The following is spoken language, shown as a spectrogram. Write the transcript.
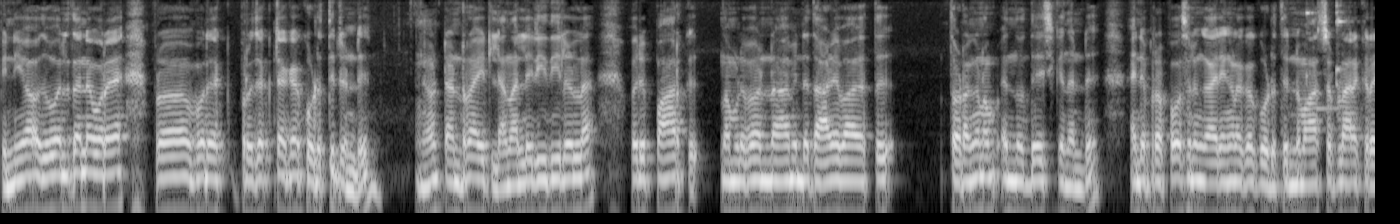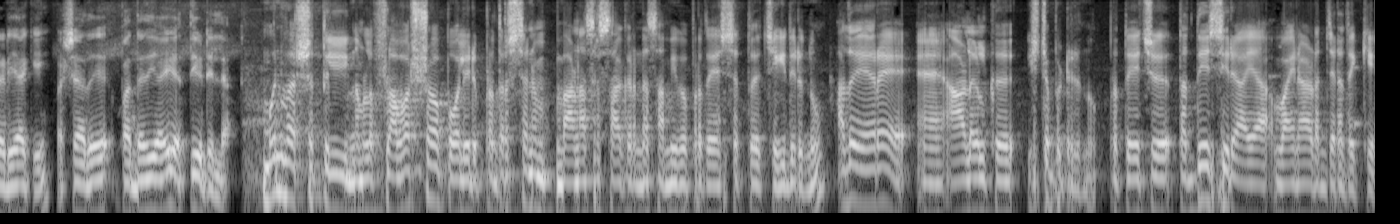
പിന്നെയോ അതുപോലെ തന്നെ കുറേ പ്രൊജക്റ്റൊക്കെ കൊടുത്തിട്ടുണ്ട്. ടെൻഡർ ആയിട്ടില്ല നല്ല രീതിയിലുള്ള ഒരു പാർക്ക് നമ്മളിപ്പോൾ ഡാമിന്റെ താഴെ ഭാഗത്ത് തുടങ്ങണം എന്ന് ഉദ്ദേശിക്കുന്നുണ്ട്. അതിന്റെ പ്രപ്പോസലും കാര്യങ്ങളൊക്കെ കൊടുത്തിട്ടുണ്ട്. മാസ്റ്റർ പ്ലാനൊക്കെ റെഡിയാക്കി പക്ഷെ അത് പദ്ധതിയായി എത്തിയിട്ടില്ല. മുൻ വർഷത്തിൽ നമ്മൾ ഫ്ലവർ ഷോ പോലെ ഒരു പ്രദർശനം ബാണാസുര സാഗറിന്റെ സമീപ പ്രദേശത്ത് ചെയ്തിരുന്നു. അത് ഏറെ ആളുകൾക്ക് ഇഷ്ടപ്പെട്ടിരുന്നു. പ്രത്യേകിച്ച് തദ്ദേശീയരായ വയനാടൻ ജനതയ്ക്ക്.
